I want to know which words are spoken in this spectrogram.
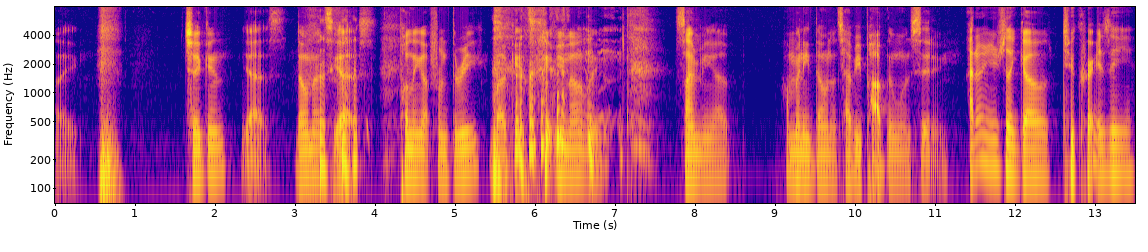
Like chicken, yes. Donuts, yes. Pulling up from three buckets, you know, like sign me up. How many donuts have you popped in one sitting? I don't usually go too crazy,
